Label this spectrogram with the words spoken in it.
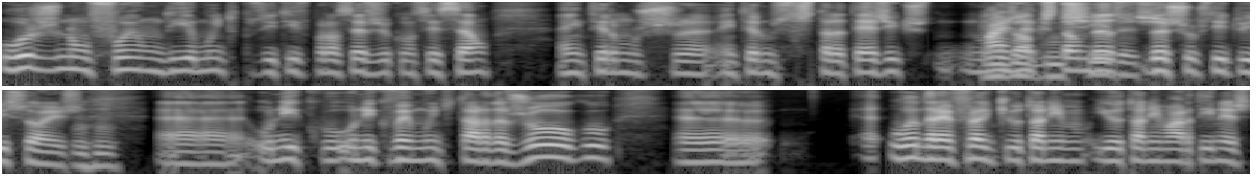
hoje não foi um dia muito positivo para o Sérgio Conceição em termos, eh, em termos estratégicos, mais na questão das, das, substituições. Uhum. Uh, o, Nico, o Nico vem muito tarde a jogo. Uh, o André Franco e o, Tony, e o Tony Martínez,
